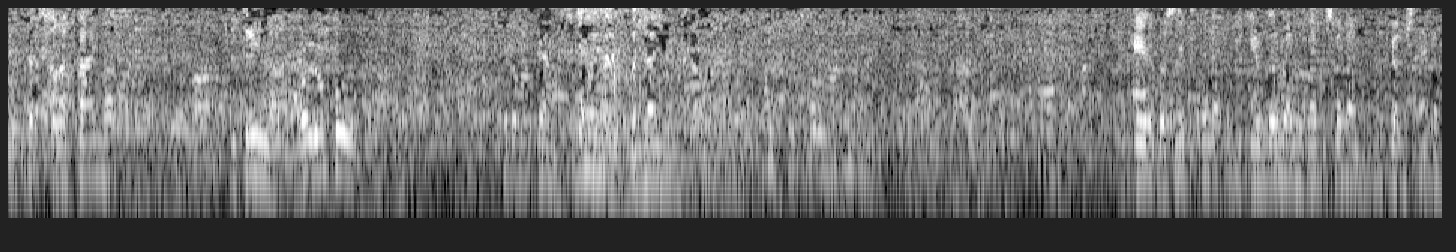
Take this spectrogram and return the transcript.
dekat sekolah sains Putri Kuala Lumpur kita doakan semuanya berjaya insyaAllah Okey, lepas ni kita nak pergi ke dalam Batu Salam. Bukan Setengah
